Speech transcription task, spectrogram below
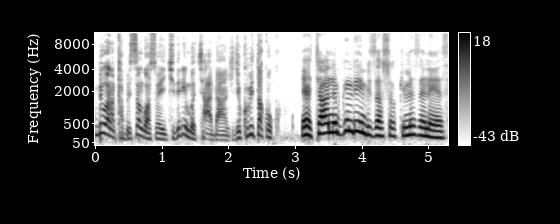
mbibona kabisa ngo hasohoye ikidirimbo cya danje gikubita koko. Eh, cyane bw'indirimbo izasohoka imeze neza.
